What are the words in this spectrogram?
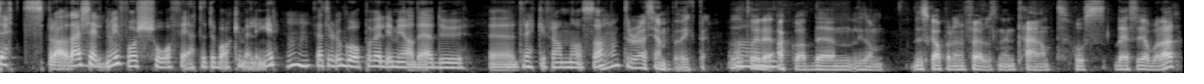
dødsbra. Det er sjelden vi får så fete tilbakemeldinger. Så jeg tror det går på veldig mye av det du trekker fram nå også. Jeg tror det er kjempeviktig. Og så tror jeg det er akkurat det liksom, Du skaper den følelsen internt hos de som jobber der,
